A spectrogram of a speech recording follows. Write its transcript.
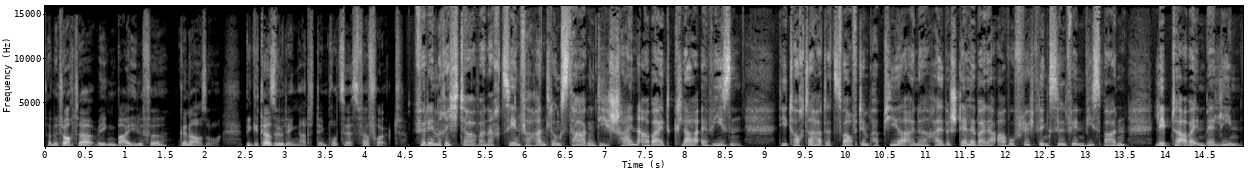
Seine Tochter wegen Beihilfe genauso. Birgitta Söhling hat den Prozess verfolgt. Für den Richter war nach zehn Verhandlungstagen die Scheinarbeit klar erwiesen. Die Tochter hatte zwar auf dem Papier eine halbe Stelle bei der AWO Flüchtlingshilfe in Wiesbaden, lebte aber in Berlin.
